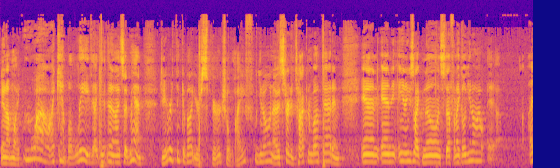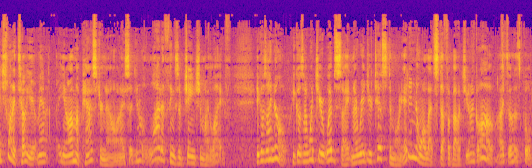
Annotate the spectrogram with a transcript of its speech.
And I'm like, wow, I can't believe. That. And I said, man, do you ever think about your spiritual life? You know, and I started talking about that, and and and you know, he's like, no, and stuff. And I go, you know. I, I just want to tell you, man, you know, I'm a pastor now. And I said, you know, a lot of things have changed in my life. He goes, I know. He goes, I went to your website and I read your testimony. I didn't know all that stuff about you. And I go, oh, I said, that's cool.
